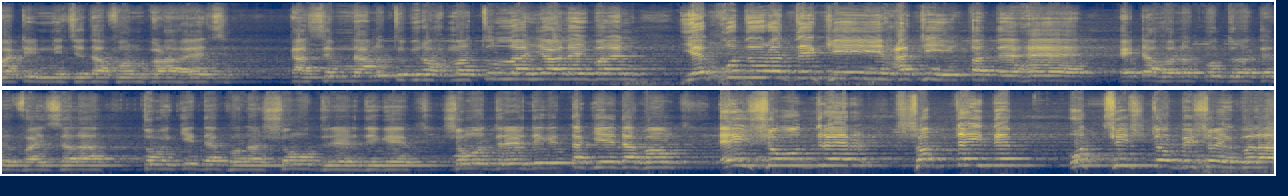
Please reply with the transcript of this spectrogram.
মাটির নিচে দাফন করা হয়েছে। কাসিম নানুতুবি রহমাতুল্লাহ আলাই বলেন ইয়ে কুদরত কি হাকিকত হ্যাঁ এটা হলো কুদরতের ফয়সালা। তুমি কি দেখো না সমুদ্রের দিকে? সমুদ্রের দিকে তাকিয়ে দেখো, এই সমুদ্রের সবচাইতে উচ্ছিষ্ট বিষয়গুলা,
